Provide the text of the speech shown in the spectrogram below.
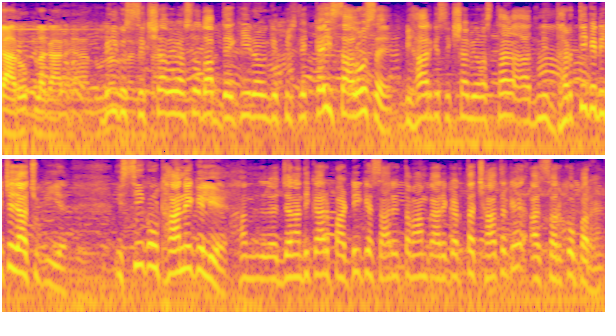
आरोप लगा रहे हैं बिल्कुल शिक्षा व्यवस्था तो आप देख ही रहे होंगे पिछले कई सालों से बिहार की शिक्षा व्यवस्था आदमी धरती के नीचे जा चुकी है। इसी को उठाने के लिए हम जनाधिकार पार्टी के सारे तमाम कार्यकर्ता छात्र के आज सड़कों पर हैं।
